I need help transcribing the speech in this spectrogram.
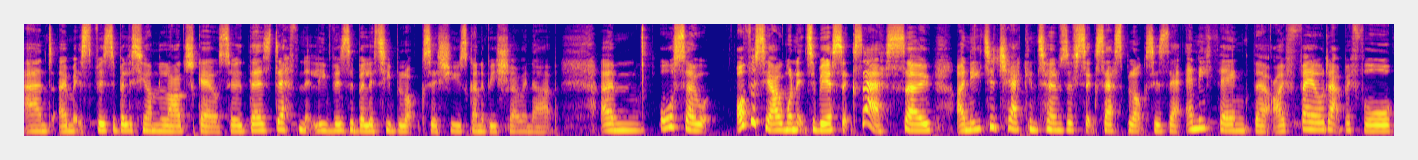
and um, it's visibility on a large scale so there's definitely visibility blocks issues going to be showing up um, also obviously I want it to be a success. So I need to check in terms of success blocks. Is there anything that I failed at before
